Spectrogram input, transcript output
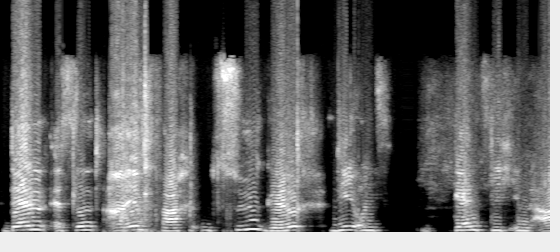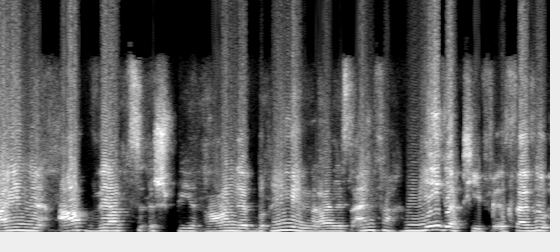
denn es sind einfach Züge, die uns gänzlich in eine Abwärtsspirale bringen, weil es einfach negativ ist. Also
